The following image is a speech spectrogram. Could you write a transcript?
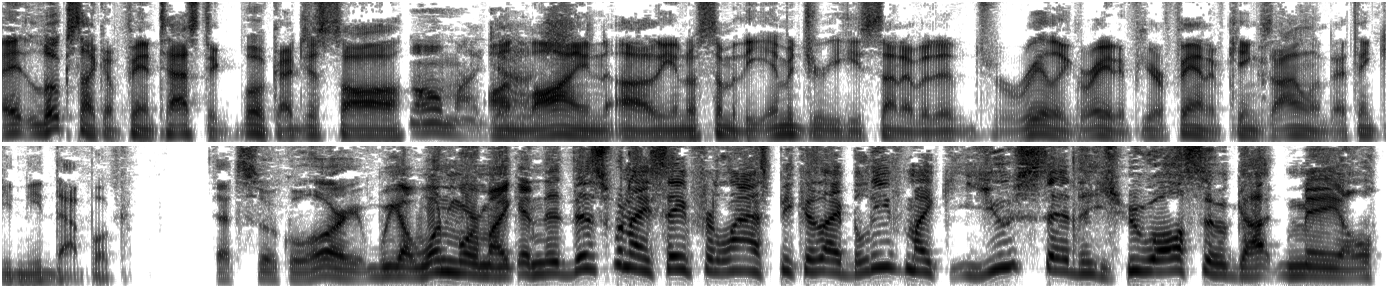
It looks like a fantastic book. I just saw Oh my gosh. online, uh, you know, some of the imagery he sent of it. It's really great. If you're a fan of Kings Island, I think you need that book. That's so cool. All right, we got one more, Mike, and th- this one I saved for last because I believe, Mike, you said that you also got mail.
